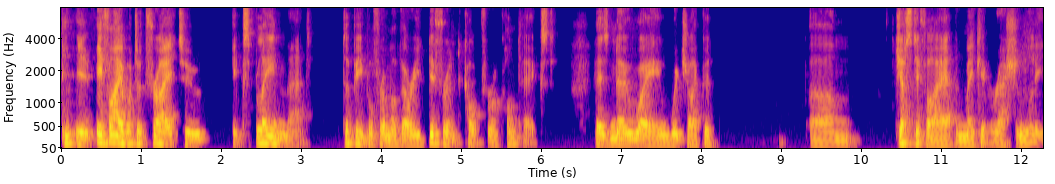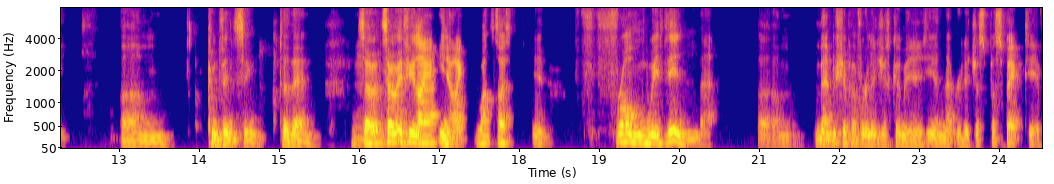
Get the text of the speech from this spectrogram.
if I were to try to explain that to people from a very different cultural context, there's no way in which I could um, justify it and make it rationally um, convincing to them. Mm. So, so if you like, you know, I, once I, you know, from within that um, membership of religious community and that religious perspective,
